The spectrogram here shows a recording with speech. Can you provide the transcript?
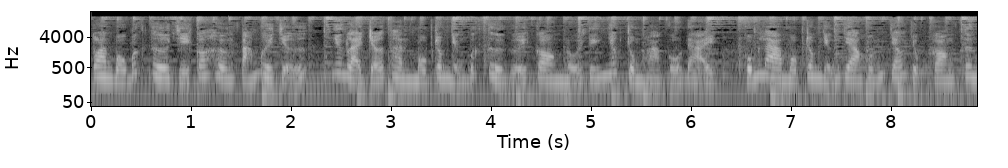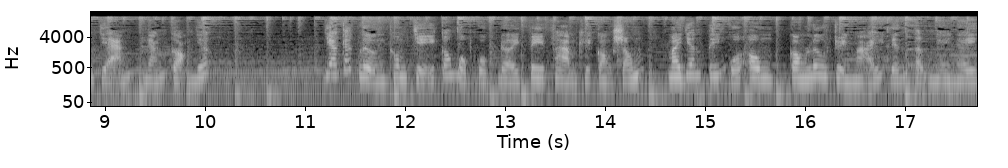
Toàn bộ bức thư chỉ có hơn 80 chữ, nhưng lại trở thành một trong những bức thư gửi con nổi tiếng nhất Trung Hoa cổ đại, cũng là một trong những gia huấn giáo dục con tinh giản, ngắn gọn nhất. Gia Cát Lượng không chỉ có một cuộc đời phi phàm khi còn sống, mà danh tiếng của ông còn lưu truyền mãi đến tận ngày nay.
